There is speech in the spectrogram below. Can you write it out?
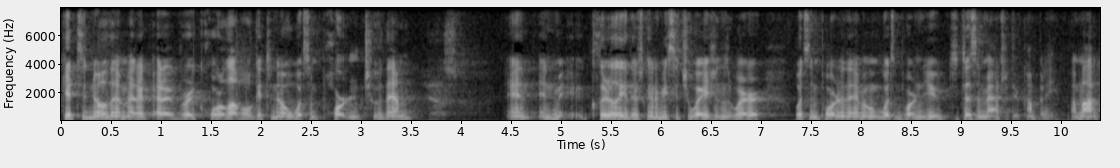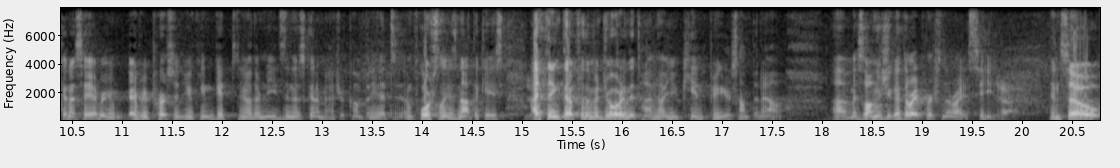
Get to know them at a, at a very core level. Get to know what's important to them yes and and clearly there's going to be situations where what's important to them and what's important to you doesn't match with your company. I'm not going to say every every person you can get to know their needs and it's going to match your company. That unfortunately is not the case. I think that for the majority of the time though, you can figure something out um, as long as you got the right person in the right seat. Yeah. And so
